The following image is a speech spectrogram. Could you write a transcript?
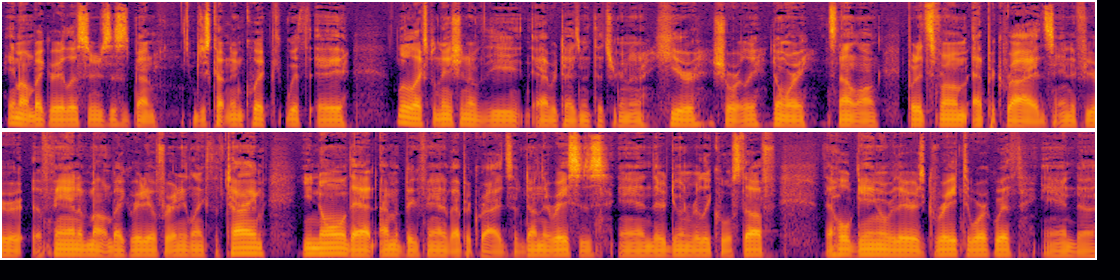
Hey, Mountain Bike Radio listeners, this is Ben. I'm just cutting in quick with a little explanation of the advertisement that you're going to hear shortly. Don't worry, it's not long, but it's from Epic Rides. And if you're a fan of mountain bike radio for any length of time, you know that I'm a big fan of Epic Rides. I've done their races and they're doing really cool stuff. That whole gang over there is great to work with, and uh,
